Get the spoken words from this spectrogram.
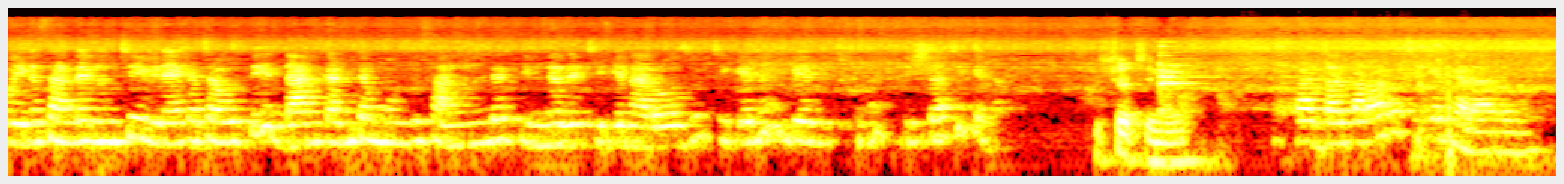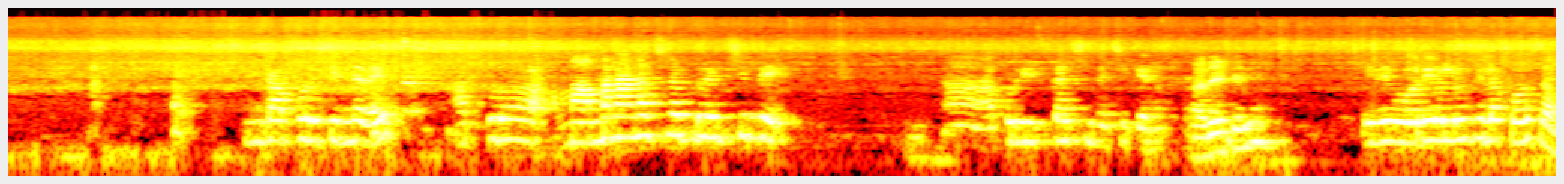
పోయిన సండే నుంచి వినాయక చవితి దానికంటే ముందు సండే తిన్నదే చికెన్ ఆ రోజు. చికెన్ ఇంకేం తెచ్చుకున్నా ఫిష్ చికెన్? ఫిష్ వచ్చింది దాని తర్వాత చికెన్ కదా ఆ రోజు. ఇంకా అప్పుడు తిన్నదే. అప్పుడు మా అమ్మ నాన్న వచ్చినప్పుడు తెచ్చింది. అప్పుడు తీసుకొచ్చింది చికెన్. అదేంటిది? ఇది ఓరియో లూసీల కోసం.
